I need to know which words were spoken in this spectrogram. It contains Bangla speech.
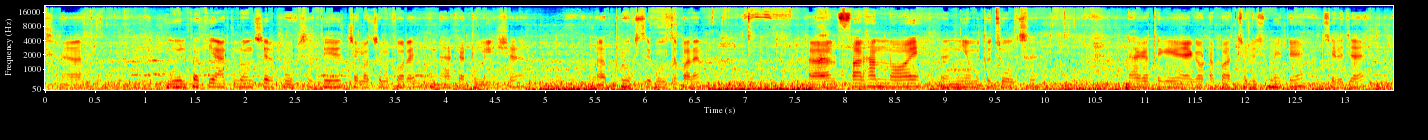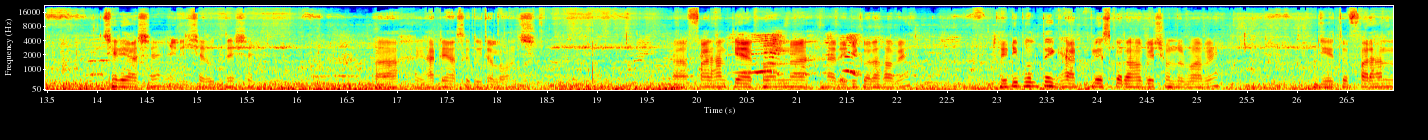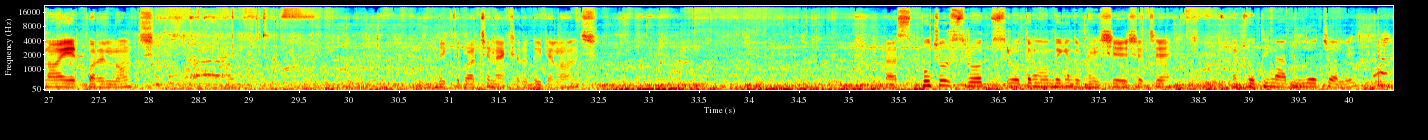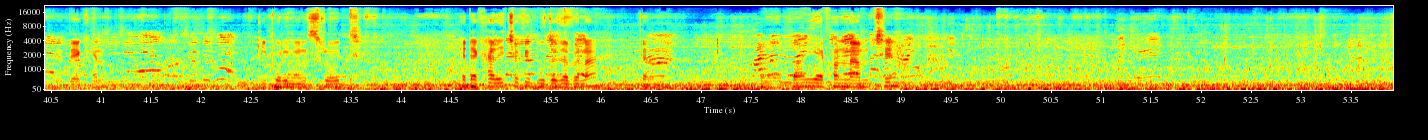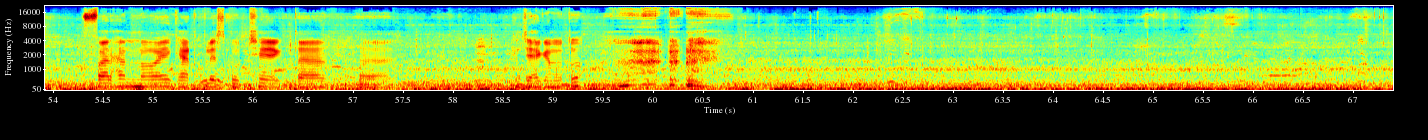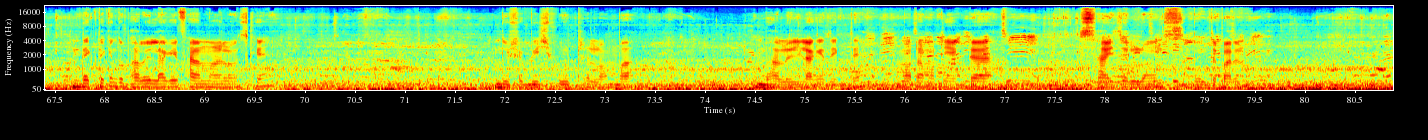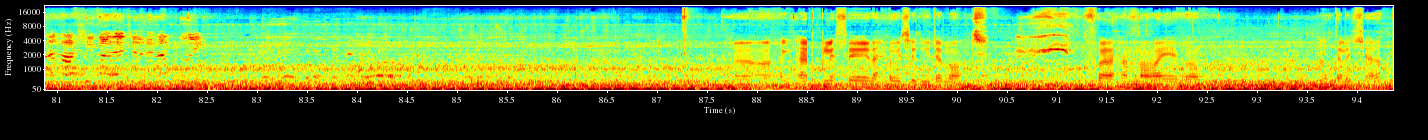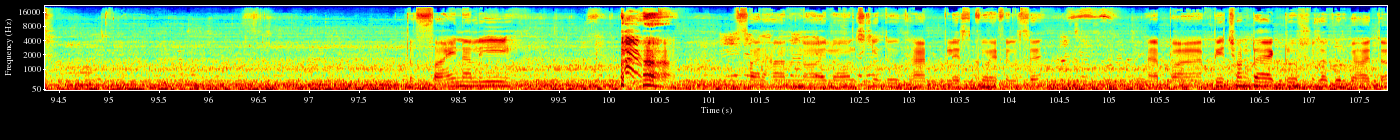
দোয়েল পাখি আট লঞ্চের প্রক্সিতে চলাচল করে ঢাকা টু ইলিশা প্রক্সি বলতে পারেন। আর ফারহান নয়, নিয়মিত চলছে। ঢাকা থেকে এগারোটা পাঁচচল্লিশ মিনিটে ছেড়ে যায়, ছেড়ে আসে ইলিশার উদ্দেশ্যে। ঘাটে আছে দুইটা লঞ্চ। ফারহানকে এখন রেডি করা হবে। রেডি বলতে ঘাট প্লেস করা হবে সুন্দরভাবে। যেহেতু ফারহান নয় এর পরের লঞ্চ দেখতে পাচ্ছেন একসাথে দুইটা লঞ্চ প্রচুর স্রোত, স্রোতের মধ্যে কিন্তু ভেসে এসেছে। গতি না দিলেও চলে। দেখেন কি পরিমাণ স্রোত। এটা খালি চোখে বোঝা যাবে না, কারণ পানি এখন নামছে। ফারহান নয়, ঘাট প্লেস করছে তার জায়গা মতো। দেখতে কিন্তু ভালোই লাগে ফার্ম নয় লঞ্চকে। দুশো বিশ ফুট লম্বা, ভালোই লাগে দেখতে। মোটামুটি একটা সাইজের লঞ্চ বলতে পারেন। হয়েছে দুইটা লঞ্চ ফারহান নয় এবং মিতালি সাত তো ফাইনালি ফারহান নয় লঞ্চ কিন্তু ঘাট প্লেস করে ফেলছে। পেছনটা একটু সোজা করবে হয়তো।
